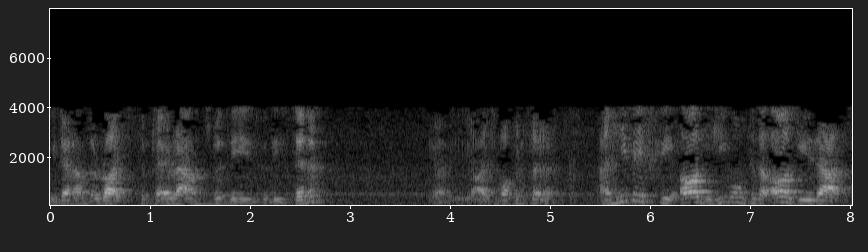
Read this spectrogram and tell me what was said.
we don't have the right to play around with these, with these dinim. You know, item. And he basically argued, he wanted to argue that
